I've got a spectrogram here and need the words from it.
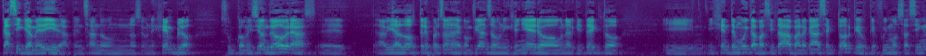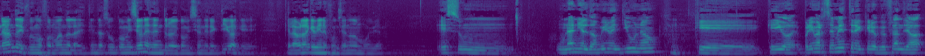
casi que a medida, pensando un, no sé, un ejemplo, subcomisión de obras, eh, había dos, tres personas de confianza, un ingeniero, un arquitecto y, y gente muy capacitada para cada sector que, que fuimos asignando y fuimos formando las distintas subcomisiones dentro de comisión directiva que, que la verdad que viene funcionando muy bien. es un, un año el 2021 que, que digo, primer semestre creo que Flandria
